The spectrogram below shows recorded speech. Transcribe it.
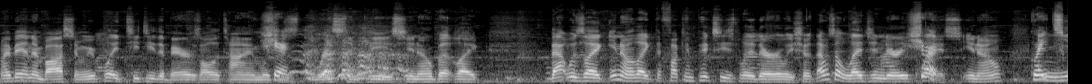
my band in Boston, we played TT the Bears all the time, which Sure. is rest in peace, you know. But like. That was like you know like the fucking Pixies played their early show. That was a legendary Sure. place, you know. Great And Scott.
